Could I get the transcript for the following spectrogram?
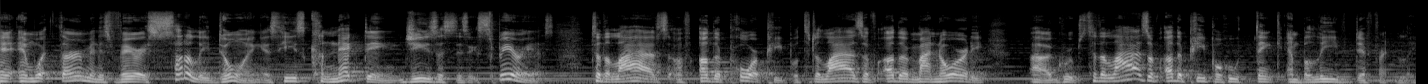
And, and, what Thurman is very subtly doing is he's connecting Jesus' experience to the lives of other poor people, to the lives of other minority uh, groups, to the lives of other people who think and believe differently.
